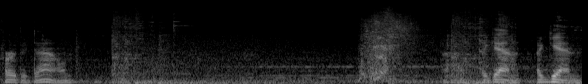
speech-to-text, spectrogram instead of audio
further down? Uh, again, again.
